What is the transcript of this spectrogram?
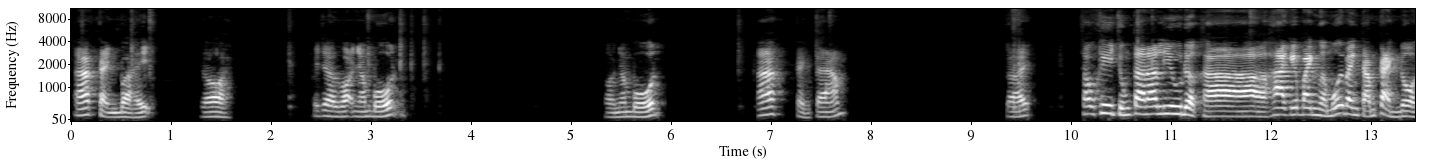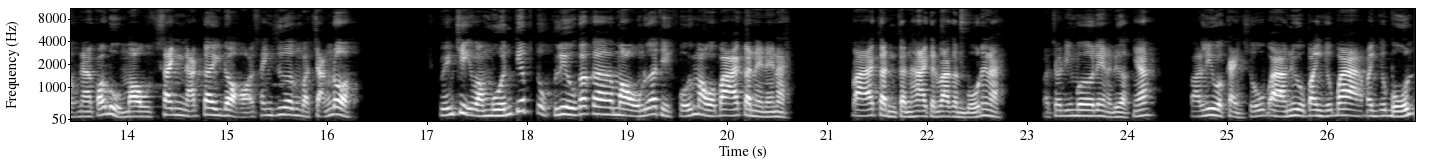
ác cảnh 7 rồi bây giờ gọi nhóm 4 rồi nhóm 4 ác cảnh 8 đấy. Sau khi chúng ta đã lưu được à, hai cái banh và mỗi banh 8 cảnh rồi là có đủ màu xanh lá cây đỏ xanh dương và trắng rồi. Quý anh chị mà muốn tiếp tục lưu các à, màu nữa thì khối màu ba cái cần này này này. Ba cái cần cần hai cần ba cần bốn này này. Và cho đi mơ lên là được nhá và lưu ở cảnh số à lưu ở banh số 3 banh số 4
